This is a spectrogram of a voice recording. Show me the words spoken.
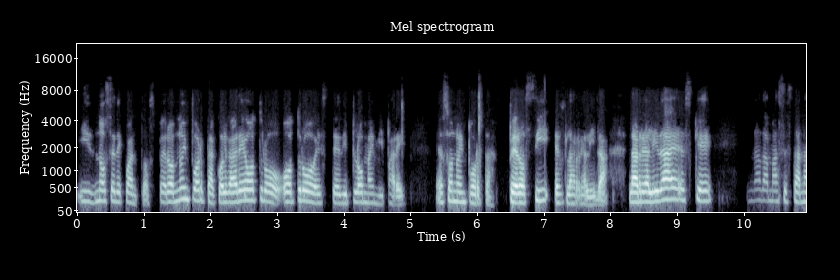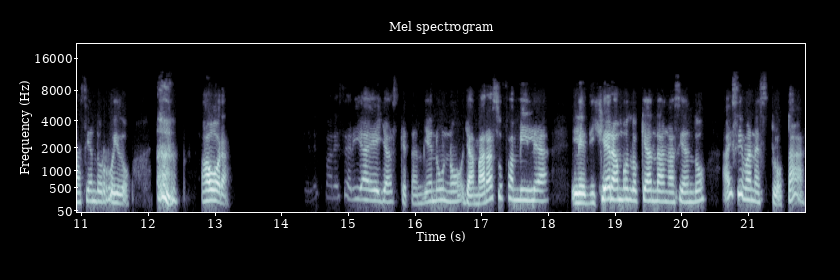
y no sé de cuántos, pero no importa, colgaré otro, otro este, diploma en mi pared. Eso no importa, pero sí es la realidad. La realidad es que nada más están haciendo ruido. Ahora, ¿qué les parecería a ellas que también uno llamara a su familia, le dijéramos lo que andan haciendo? Ahí sí van a explotar.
